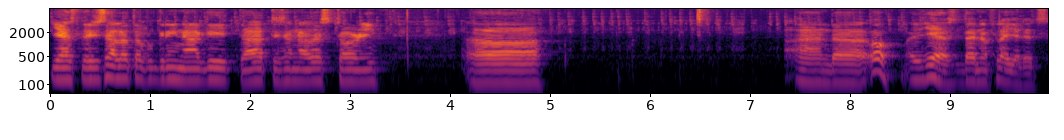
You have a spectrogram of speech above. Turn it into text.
Yes, there is a lot of green algae. That is another story. And uh, oh yes dinoflagellates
